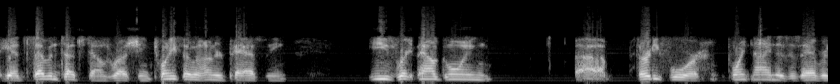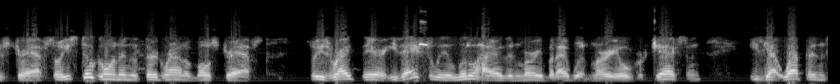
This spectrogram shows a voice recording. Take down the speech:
He had seven touchdowns rushing, 2,700 passing. He's right now going uh, 34.9 as his average draft. So he's still going in the third round of most drafts. So he's right there. He's actually a little higher than Murray, but I went Murray over Jackson. He's got weapons.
